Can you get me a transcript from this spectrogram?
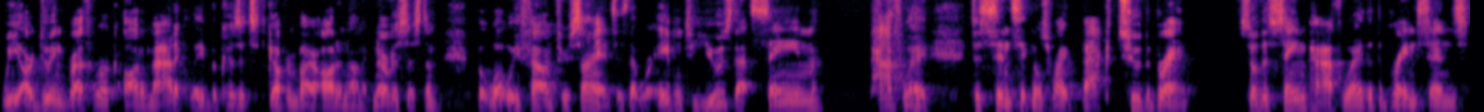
We are doing breath work automatically because it's governed by our autonomic nervous system. But what we found through science is that we're able to use that same pathway to send signals right back to the brain. So the same pathway that the brain sends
